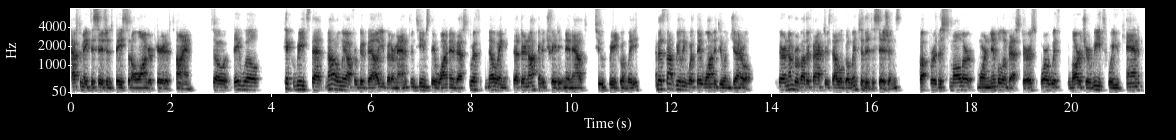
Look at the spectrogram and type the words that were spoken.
have to make decisions based on a longer period of time. So they will pick REITs that not only offer good value, but are management teams they want to invest with, knowing that they're not going to trade in and out too frequently and that's not really what they want to do in general. There are a number of other factors that will go into the decisions, but for the smaller, more nimble investors or with larger REITs where you can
